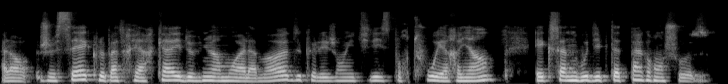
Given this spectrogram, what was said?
Alors, je sais que le patriarcat est devenu un mot à la mode, que les gens utilisent pour tout et rien, et que ça ne vous dit peut-être pas grand-chose.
